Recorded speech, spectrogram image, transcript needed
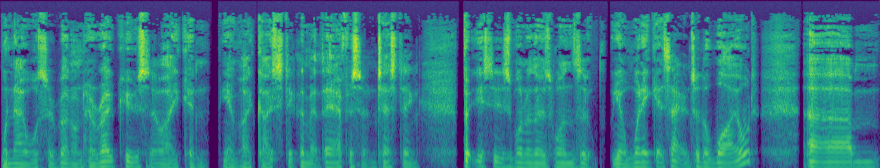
will now also run on Heroku, so I can, you know, like I stick them out there for certain testing. But this is one of those ones that, you know, when it gets out into the wild, um,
